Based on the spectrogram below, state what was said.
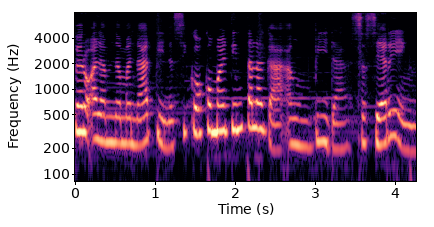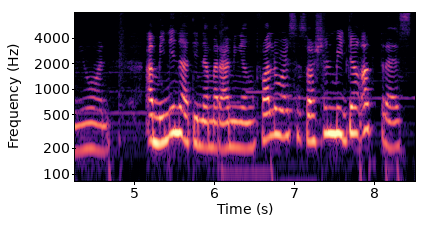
pero alam naman natin na si Coco Martin talaga ang bida sa seryeng yun. Aminin natin na maraming ang followers sa social media ang actress,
